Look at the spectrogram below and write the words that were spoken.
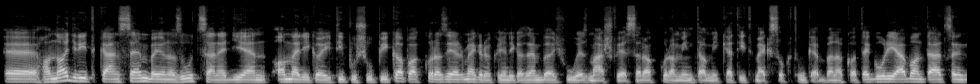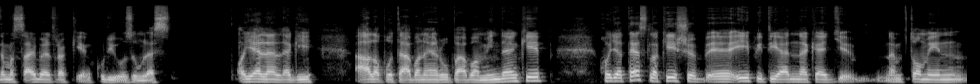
e, ha nagy ritkán szembe jön az utcán egy ilyen amerikai típusú pickup, akkor azért megrökönyödik az ember, hogy hú, ez másfélszer akkora, mint amiket itt megszoktunk ebben a kategóriában, tehát szerintem a Cybertruck ilyen kuriózum lesz a jelenlegi állapotában Európában mindenképp, hogy a Tesla később építi ennek egy, nem tudom én,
